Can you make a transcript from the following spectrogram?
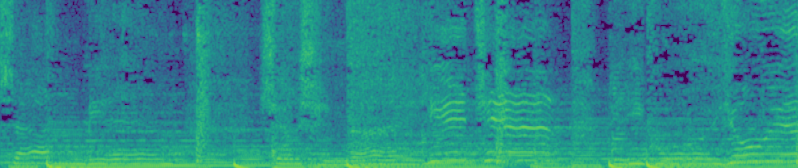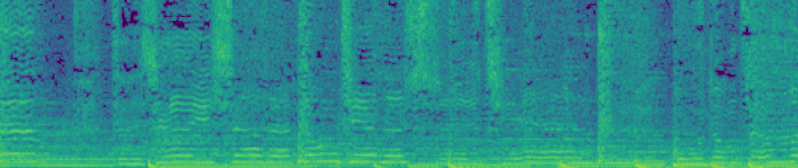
善变，相信那一天抵过永远，在这一刹那冻结了时间。不懂怎么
